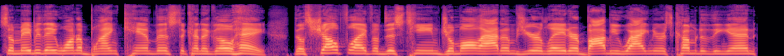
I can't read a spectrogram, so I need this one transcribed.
So maybe they want a blank canvas to kind of go, hey, the shelf life of this team, Jamal Adams, year later, Bobby Wagner is coming to the end,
